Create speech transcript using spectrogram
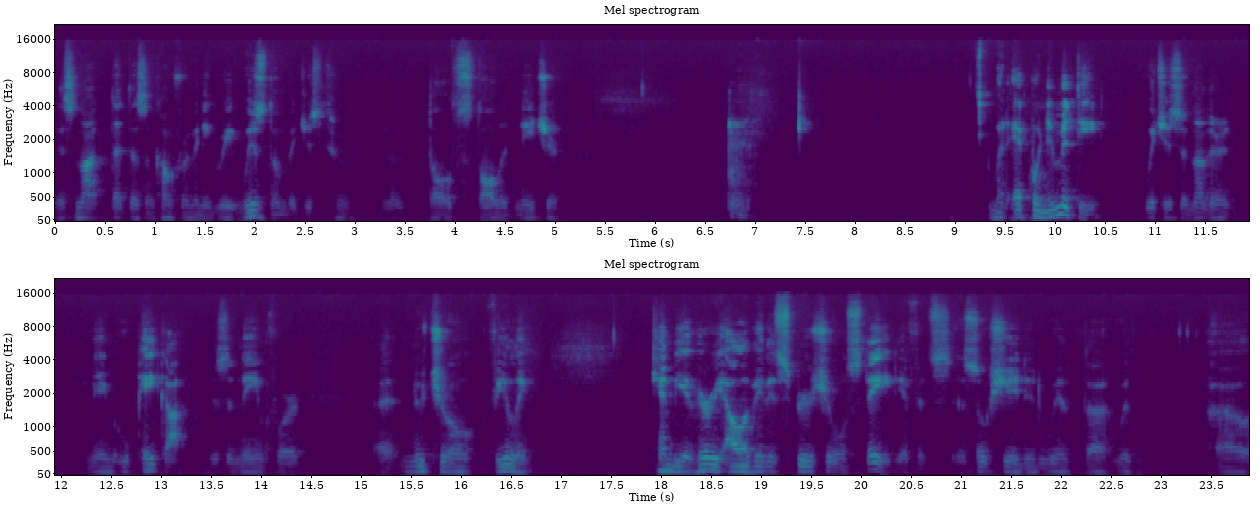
It's not that doesn't come from any great wisdom, but just through you know dull, stolid nature. But equanimity, which is another name, upekkha, is a name for a neutral feeling, can be a very elevated spiritual state if it's associated with uh, with uh,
